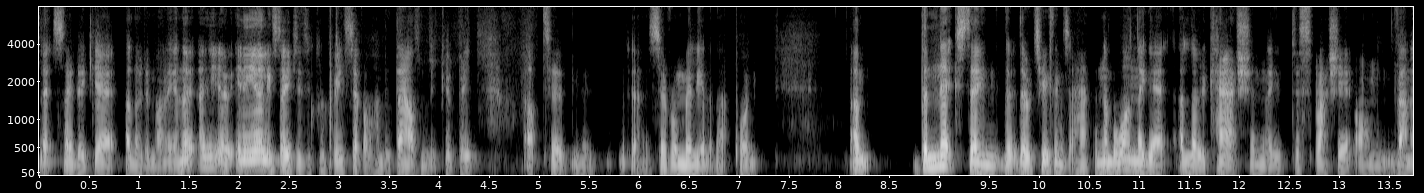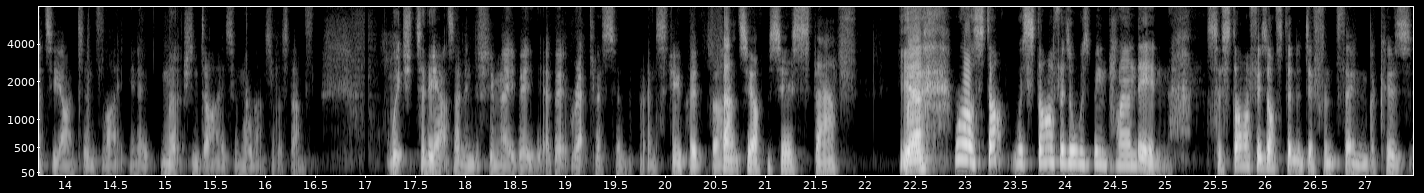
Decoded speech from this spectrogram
Let's say they get a load of money, and, they, and you know in the early stages it could be several hundred thousand, it could be up to you know uh, several million at that point. Um, the next thing, there are two things that happen. Number one, they get a load of cash and they just splash it on vanity items like you know merchandise and all that sort of stuff, which to the outside industry may be a bit reckless and, and stupid. But fancy offices, staff. Yeah, well, staff with staff has always been planned in. So staff is often a different thing because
